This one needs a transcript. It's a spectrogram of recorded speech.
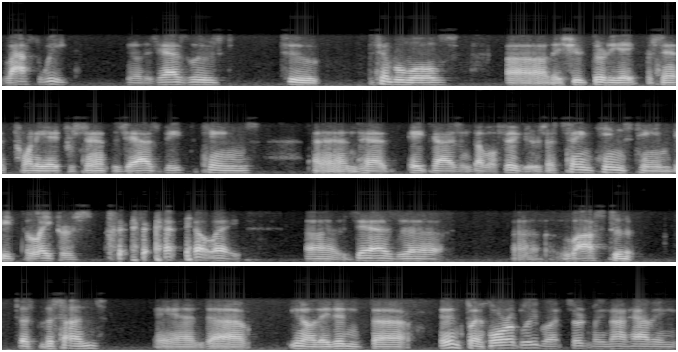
last week, you know, the Jazz lose to the Timberwolves. Uh, they shoot 38%, 28%. The Jazz beat the Kings and had eight guys in double figures. That same Kings team beat the Lakers at L.A. Uh, Jazz uh, uh, lost to just the Suns, and uh, you know they didn't uh, they didn't play horribly, but certainly not having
